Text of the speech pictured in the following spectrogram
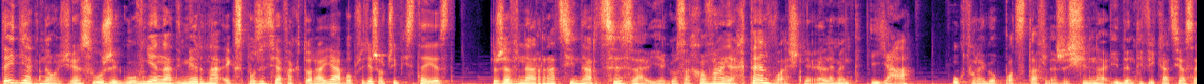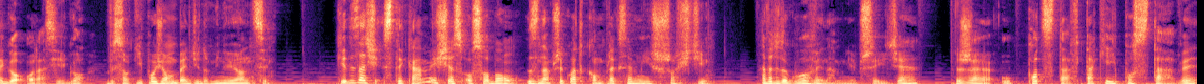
Tej diagnozie służy głównie nadmierna ekspozycja faktora ja, bo przecież oczywiste jest, że w narracji narcyza i jego zachowaniach ten właśnie element ja, u którego podstaw leży silna identyfikacja z ego oraz jego wysoki poziom, będzie dominujący. Kiedy zaś stykamy się z osobą z na przykład kompleksem niższości, nawet do głowy nam nie przyjdzie, że u podstaw takiej postawy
